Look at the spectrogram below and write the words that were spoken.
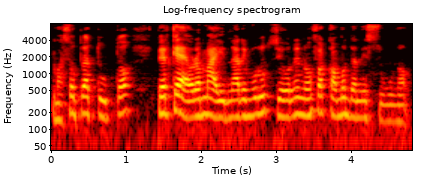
ma soprattutto perché oramai una rivoluzione non fa comodo a nessuno.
